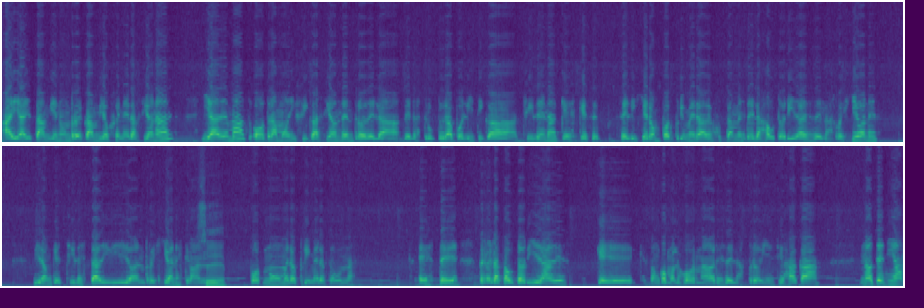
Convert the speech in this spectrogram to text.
ahí hay también un recambio generacional y además otra modificación dentro de la, de la estructura política chilena, que es que se, se eligieron por primera vez justamente las autoridades de las regiones. Vieron que Chile está dividido en regiones que van por número, primera, segunda. Este, pero las autoridades que, son como los gobernadores de las provincias acá, no tenían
